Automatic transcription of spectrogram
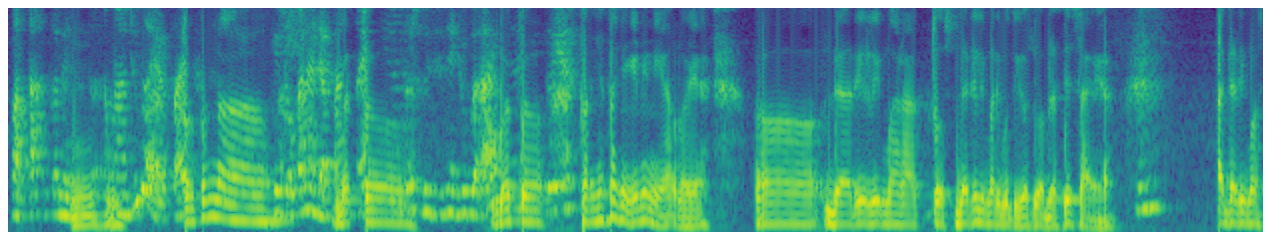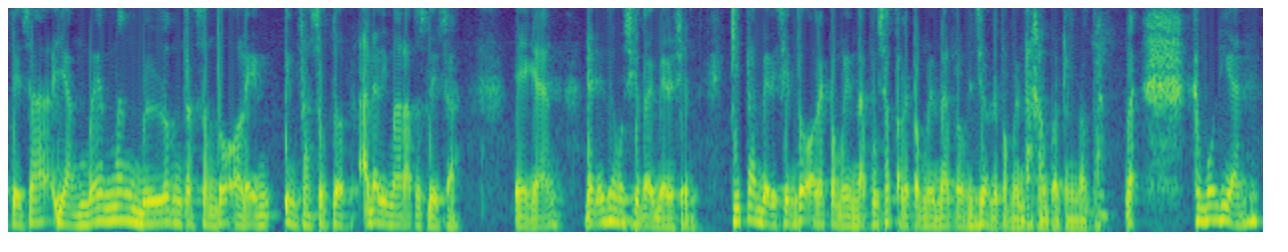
kota atau desa Hmm. terkenal juga ya Pak? Terkenal. Gitu kan ada pantainya, Betul. terus bisnisnya juga ada Betul. gitu ya. Ternyata kayak gini nih ya lo ya. Eh, dari 500 dari 5312 desa ya. Hmm. Ada 500 desa yang memang belum tersentuh oleh in- infrastruktur. Ada 500 desa. Ya kan? Dan itu yang mesti kita beresin. Kita beresin tuh oleh pemerintah pusat, oleh pemerintah provinsi, oleh pemerintah kabupaten kota. Nah, kemudian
